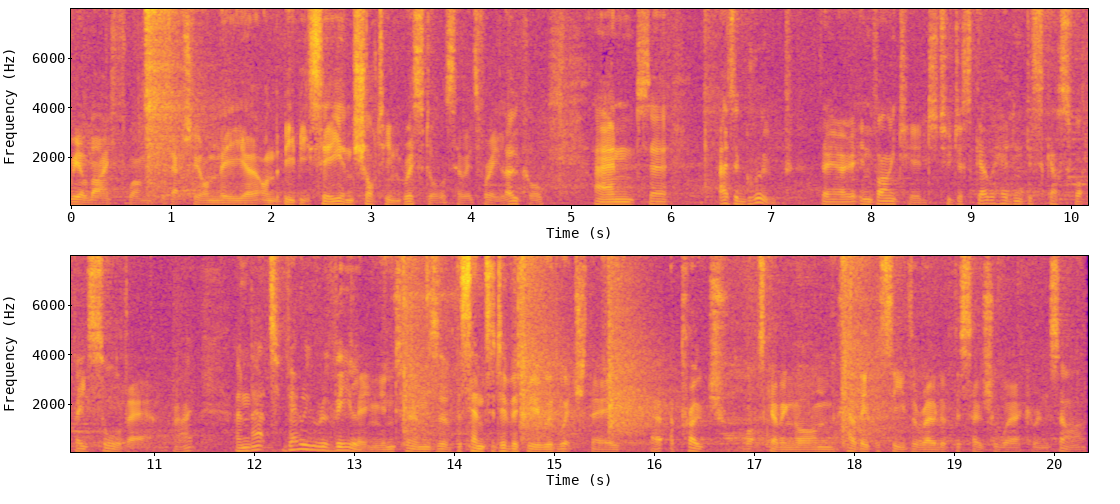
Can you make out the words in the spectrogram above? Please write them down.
real life one was actually on the uh, on the BBC and shot in Bristol, so it's very local. And uh, as a group, they are invited to just go ahead and discuss what they saw there, right? And that's very revealing in terms of the sensitivity with which they uh, approach what's going on, how they perceive the role of the social worker, and so on.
